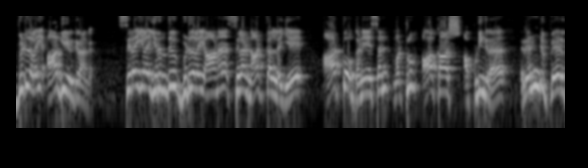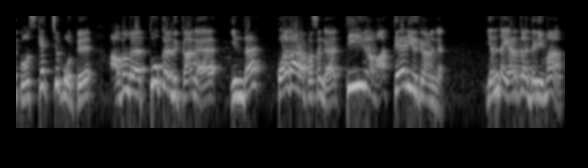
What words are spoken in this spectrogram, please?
விடுதலை ஆகி இருக்கிறாங்க சிறையில இருந்து விடுதலை ஆன சில நாட்கள்லயே ஆட்டோ கணேசன் மற்றும் ஆகாஷ் அப்படிங்கிற ரெண்டு பேருக்கும் ஸ்கெட்ச் போட்டு அவங்கள தூக்குறதுக்காக இந்த கொலகார பசங்க தீவிரமா தேடி இருக்கிறானுங்க. எந்த இடத்துல தெரியுமா?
